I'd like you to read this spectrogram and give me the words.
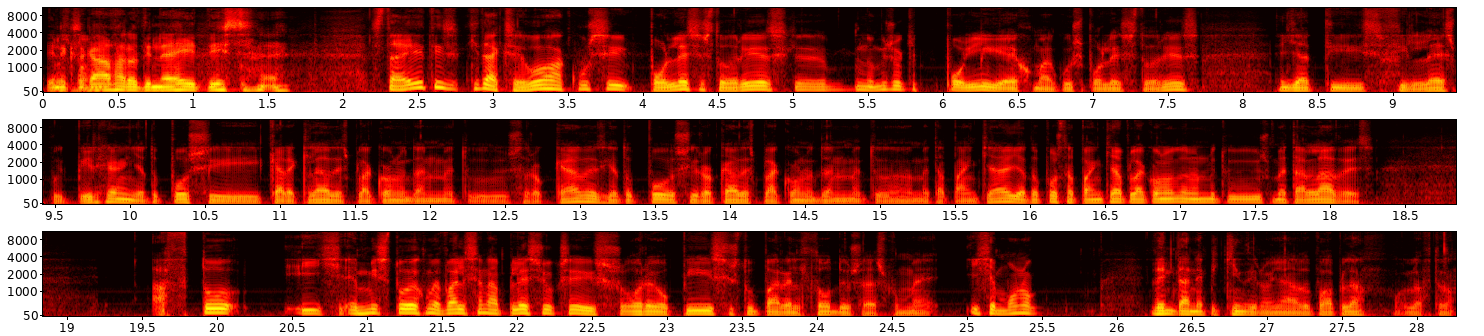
είναι ξεκάθαρο ότι είναι 80s. Στα 80s, κοίταξε, εγώ έχω ακούσει πολλές ιστορίες και νομίζω και πολλοί έχουμε ακούσει πολλές ιστορίες για τις φυλές που υπήρχαν, για το πώς οι καρεκλάδες πλακώνονταν με τους ροκάδες, για το πώς οι ροκάδες πλακώνονταν με, το, με τα πανκιά, για το πώς τα πανκιά πλακώνονταν με τους μεταλλάδες. Αυτό Εμείς το έχουμε βάλει σε ένα πλαίσιο, ξέρεις, ωρεοποίηση του παρελθόντος, ας πούμε. Είχε μόνο. Δεν ήταν επικίνδυνο, για να το πω απλά, όλο αυτό.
